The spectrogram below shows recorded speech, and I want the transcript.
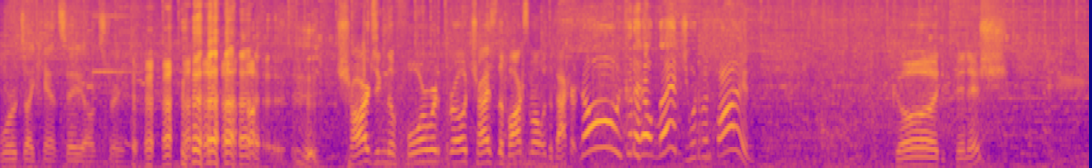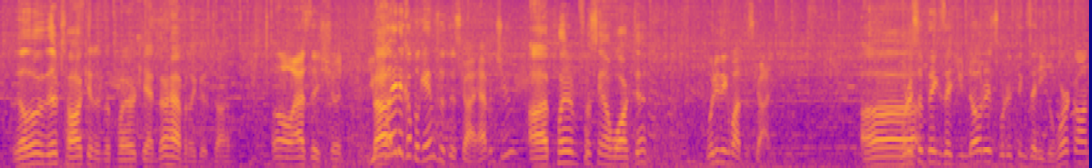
words I can't say on stream. Charging the forward throw, tries to box him out with the backer. No, he could have held ledge. He would have been fine. Good finish. Although they're talking in the player can, they're having a good time. Oh, as they should. You played a couple games with this guy, haven't you? I played him first thing I walked in. What do you think about this guy? Uh, what are some things that you noticed? What are things that he could work on?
